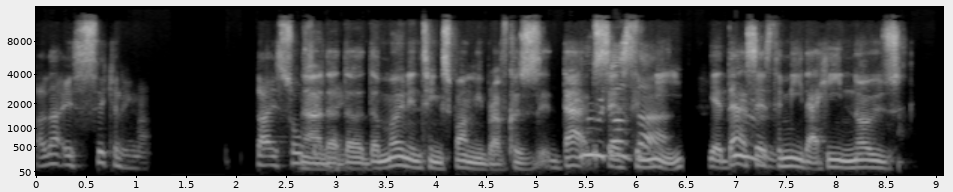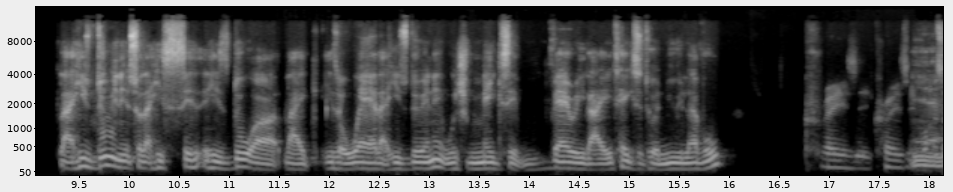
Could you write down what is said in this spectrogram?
Like that is sickening, man. That is so. Nah, the, sickening. the the moaning thing spun me, bruv, because that Who says to that? me, yeah, that says to me that he knows, like he's doing it so that his his daughter like is aware that he's doing it, which makes it very like it takes it to a new level. Crazy, crazy. Yeah. Is,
